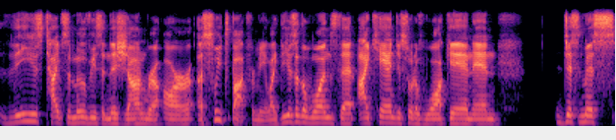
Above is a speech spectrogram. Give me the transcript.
these types of movies in this genre are a sweet spot for me. Like these are the ones that I can just sort of walk in and dismiss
